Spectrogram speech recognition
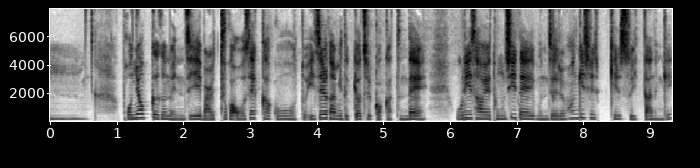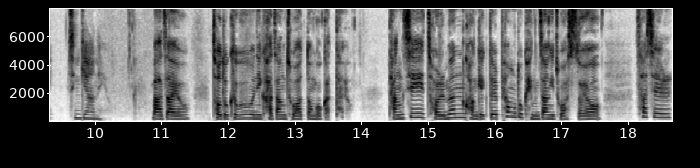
음, 번역극은 왠지 말투가 어색하고 또 이질감이 느껴질 것 같은데 우리 사회 동시대의 문제를 환기시킬 수 있다는 게 신기하네요. 맞아요. 저도 그 부분이 가장 좋았던 것 같아요. 당시 젊은 관객들 평도 굉장히 좋았어요. 사실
